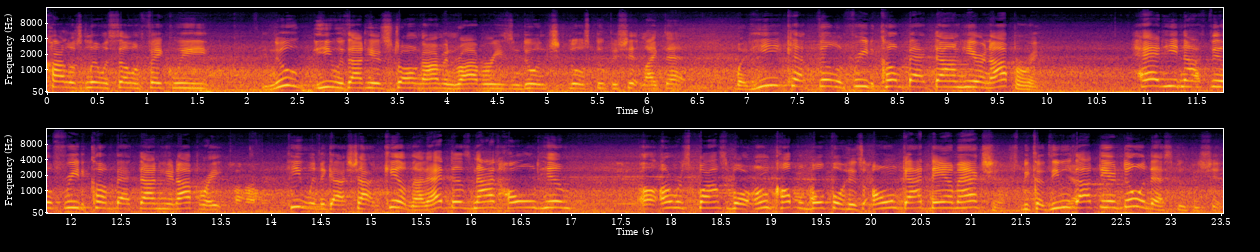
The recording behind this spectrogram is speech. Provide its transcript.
Carlos Glenn was selling fake weed. They knew he was out here strong arming robberies and doing little stupid shit like that. But he kept feeling free to come back down here and operate. Had he not feel free to come back down here and operate, he wouldn't have got shot and killed. Now that does not hold him uh, unresponsible or unculpable for his own goddamn actions because he was out there doing that stupid shit.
